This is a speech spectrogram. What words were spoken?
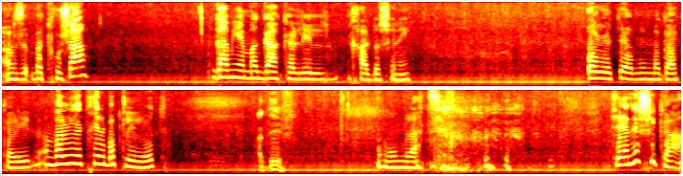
אז בתחושה גם יהיה מגע קליל אחד בשני, או יותר ממגע קליל, אבל הוא יתחיל בקלילות, עדיף. מומלץ. תהיה נשיקה.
